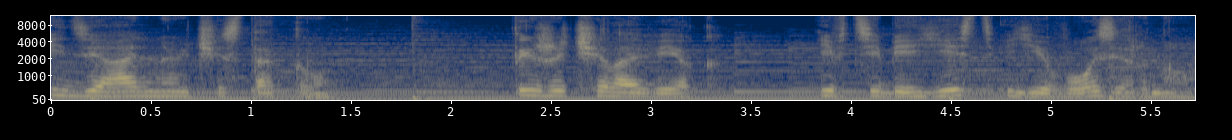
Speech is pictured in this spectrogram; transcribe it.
идеальную чистоту. Ты же человек, и в тебе есть его зерно.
